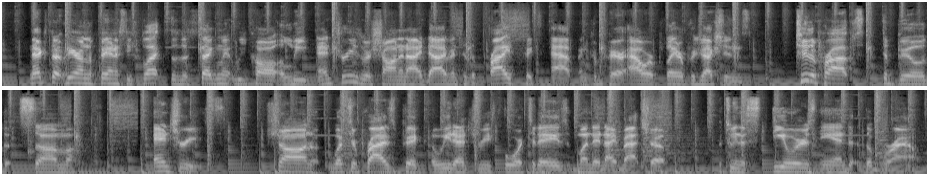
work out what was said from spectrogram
Next up here on the Fantasy Flex is a segment we call Elite Entries, where Sean and I dive into the Prize Picks app and compare our player projections to the props to build some entries. Sean, what's your prize pick elite entry for today's Monday night matchup between the Steelers and the Browns?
